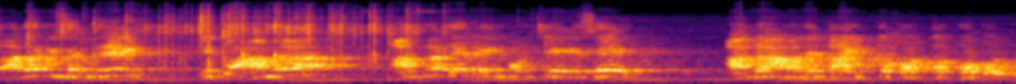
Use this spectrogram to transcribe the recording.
বাধা নিষেধ নেই কিন্তু আমরা আপনাদের এই মঞ্চে এসে আমরা আমাদের দায়িত্ব, কর্তব্য বলব।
